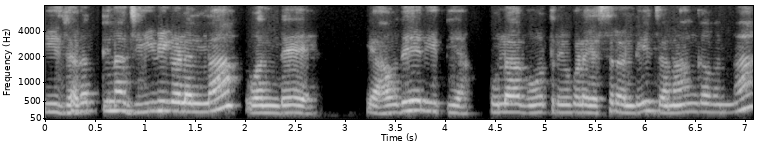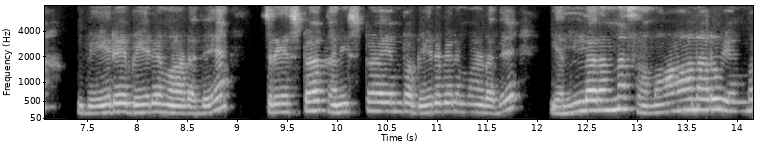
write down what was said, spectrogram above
ಈ ಜಗತ್ತಿನ ಜೀವಿಗಳೆಲ್ಲ ಒಂದೇ. ಯಾವುದೇ ರೀತಿಯ ಕುಲ, ಗೋತ್ರ, ಇವುಗಳ ಹೆಸರಲ್ಲಿ ಜನಾಂಗವನ್ನ ಬೇರೆ ಬೇರೆ ಮಾಡದೆ, ಶ್ರೇಷ್ಠ, ಕನಿಷ್ಠ ಎಂಬ ಬೇರೆ ಬೇರೆ ಮಾಡದೆ, ಎಲ್ಲರನ್ನ ಸಮಾನರು ಎಂಬ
